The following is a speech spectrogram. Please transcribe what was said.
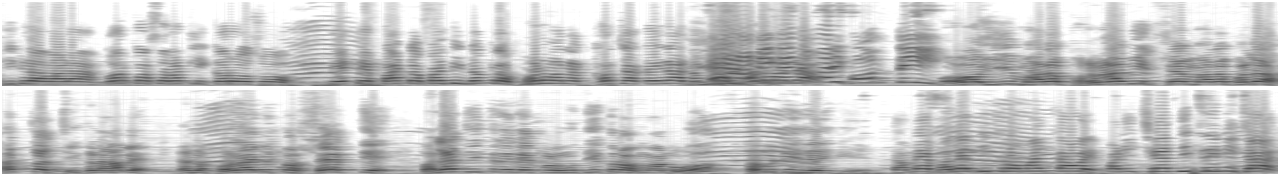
થીગડા વાળા કરકસર આટલી કરો છો. પેટે પાટા બાંધી નકરા ભણવાના ખર્ચા કર્યા નકરા ભણવાના. ઓ ઈ મારા ભણાવી છે મારા ભલે હત શીખડા આવે. એને ભણાવી તો છે તે. ભલે દીકરી રે પણ હું દીકરો માનું હો સમજી લેજે. તમે ભલે દીકરો માનતા હોય પણ ઈ છે દીકરીની જાત.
